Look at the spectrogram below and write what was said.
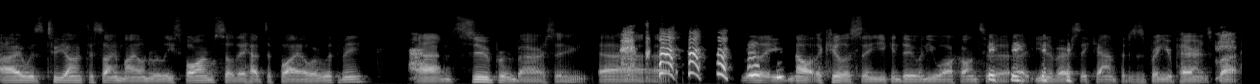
I was too young to sign my own release form, so they had to fly over with me. Um, super embarrassing. Uh, really not the coolest thing you can do when you walk onto a, a university campus is bring your parents. But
